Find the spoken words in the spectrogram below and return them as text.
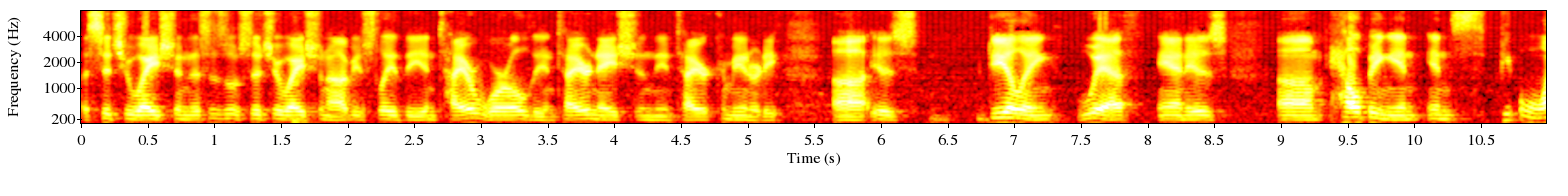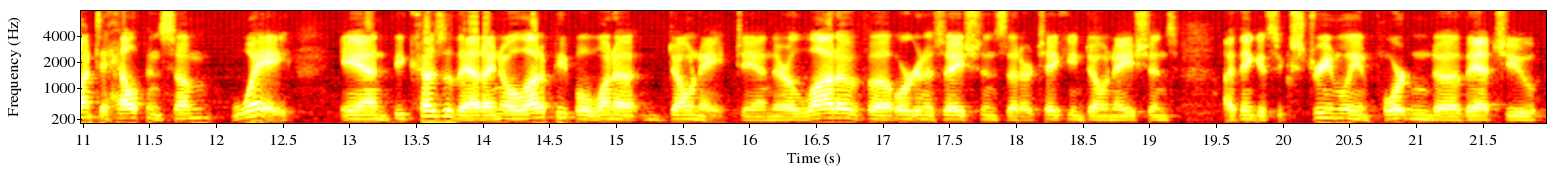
a situation, this is a situation, obviously, the entire world, the entire nation, the entire community uh, is dealing with and is um, helping in, in, people want to help in some way And because of that, I know a lot of people want to donate, and there are a lot of uh, organizations that are taking donations. I think it's extremely important uh, that you,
